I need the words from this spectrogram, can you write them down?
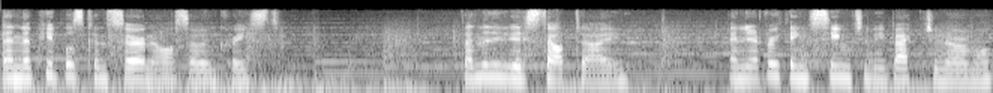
And the people's concern also increased. Suddenly they stopped dying, and everything seemed to be back to normal.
